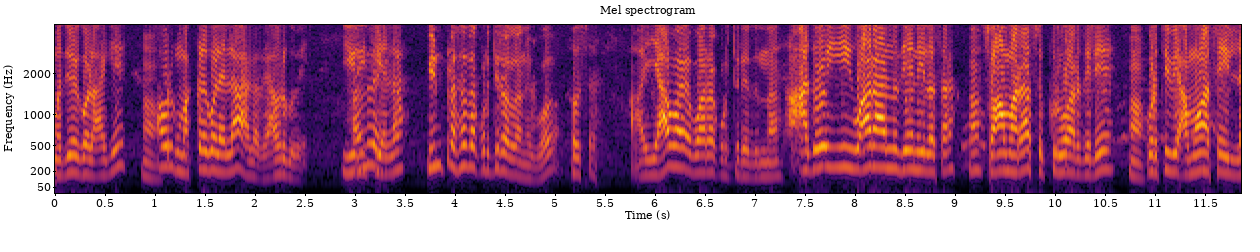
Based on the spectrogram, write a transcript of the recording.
ಮದುವೆಗಳಾಗಿ ಅವ್ರಿಗೆ ಮಕ್ಕಳುಗಳೆಲ್ಲ ಆಗವೆ ಅವ್ರಿಗೂ ಈ ರೀತಿ ಎಲ್ಲ ಪಿನ್ ಪ್ರಸಾದ ಕೊಡ್ತಿರಲ್ಲ ನೀವು? ಹೌದು ಸರ್. ಆ, ಯಾವ ವಾರ ಕೊಡ್ತೀರಿ ಅದನ್ನ? ಅದು ಈ ವಾರ ಅನ್ನೋದೇನಿಲ್ಲ ಸರ್. ಸೋಮವಾರ ಶುಕ್ರವಾರದಲ್ಲಿ ಕೊಡ್ತೀವಿ. ಅಮಾವಾಸ್ಯೆ ಇಲ್ಲ.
